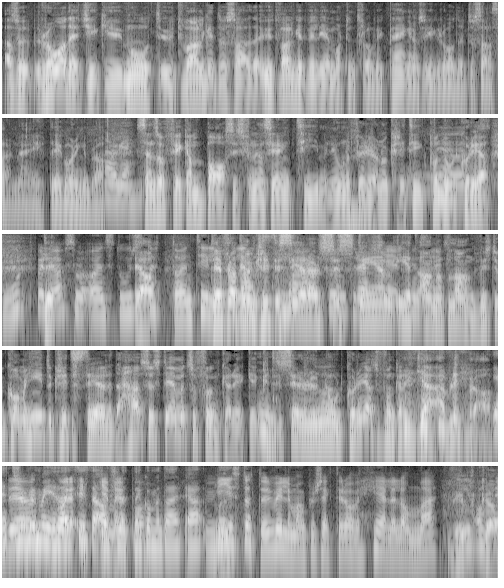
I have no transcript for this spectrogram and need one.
Alltså, rådet gikk jo imot utvalget og sa utvalget ville gi Morten Tråvik penger, og så gikk rådet og sa så här, nej, det går ikke bra. Okay. Sen så fikk han basisfinansiering 10 miljoner for å gjøre noe kritikk på Nord-Korea. stort beløp det, en stor støtte og en tillit. Det er for at han kritiserer system i et annet land. Hvis du kommer hit og kritiserer det her systemet, så funker det ikke. Kritiserer du Nord-Korea, så funker det jævlig bra. Jeg tror vi må gi deg siste avsluttende kommentar. Ja. Vi støtter veldig mange prosjekter over hele landet. Hvilke?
